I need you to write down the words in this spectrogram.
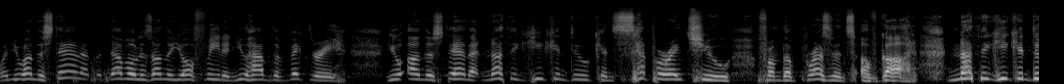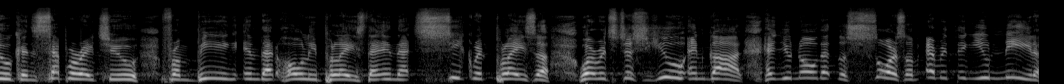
When you understand that the devil is under your feet and you have the victory, you understand that nothing he can do can separate you from the presence of God. Nothing he can do can separate you from being in that holy place, that in that secret place uh, where it's just you and God. And you know that the source of everything you need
